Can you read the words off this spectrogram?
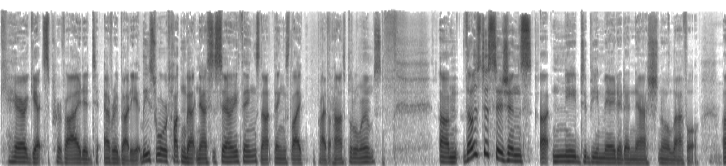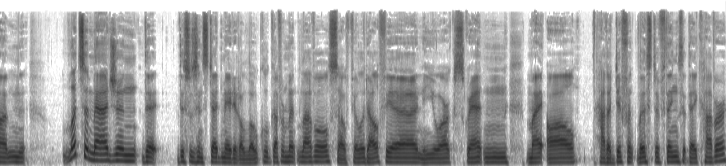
care gets provided to everybody, at least when we're talking about necessary things, not things like private hospital rooms, um, those decisions uh, need to be made at a national level. Um, let's imagine that this was instead made at a local government level. So Philadelphia, New York, Scranton might all have a different list of things that they cover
